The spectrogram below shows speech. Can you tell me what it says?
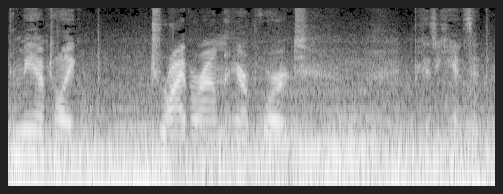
than me have to like drive around the airport because you can't sit there.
